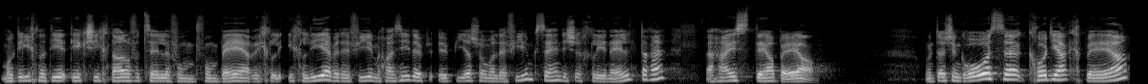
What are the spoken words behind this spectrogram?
mal gleich noch die, die Geschichte auch noch erzählen vom, vom Bär. Ich, ich liebe den Film. Ich weiß nicht, ob, ob, ihr schon mal den Film gesehen habt. Ist ein bisschen älterer. Er heißt Der Bär. Und das ist ein großer Kodiak-Bär,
